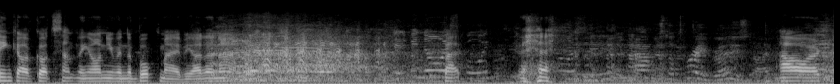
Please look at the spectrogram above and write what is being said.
think I've got something on you in the book, maybe. I don't know. but. oh, okay.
